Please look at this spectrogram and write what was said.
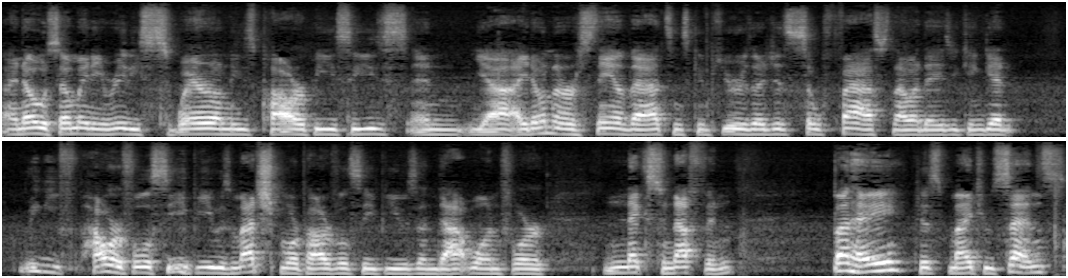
I know so many really swear on these power PCs, and yeah, I don't understand that since computers are just so fast nowadays. You can get really powerful CPUs, much more powerful CPUs than that one for next to nothing. But hey, just my two cents.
